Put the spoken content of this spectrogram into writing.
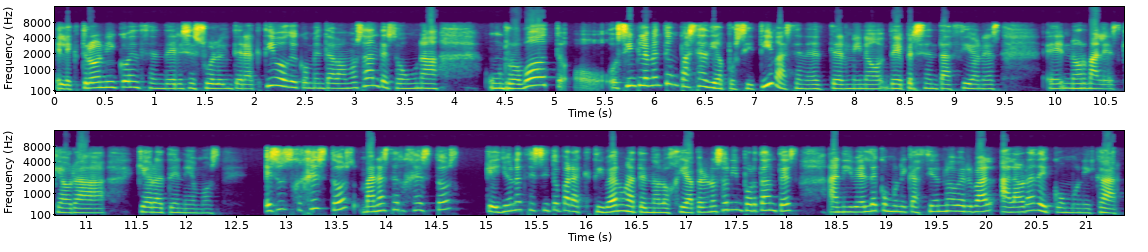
electrónico, encender ese suelo interactivo que comentábamos antes, o una, un robot, o, simplemente un pase a diapositivas en el término de presentaciones eh, normales que ahora, que ahora tenemos. Esos gestos van a ser gestos que yo necesito para activar una tecnología, pero no son importantes a nivel de comunicación no verbal a la hora de comunicar.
